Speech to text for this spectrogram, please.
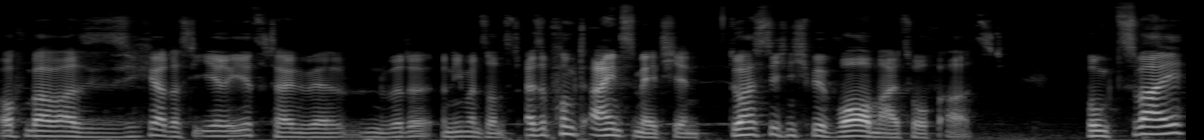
Offenbar war sie sicher, dass die Ehre ihr zuteilen werden würde und niemand sonst. Also Punkt 1, Mädchen. Du hast dich nicht beworben als Hofarzt. Punkt 2,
